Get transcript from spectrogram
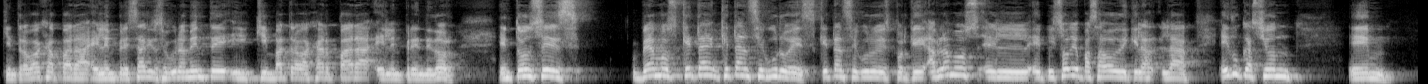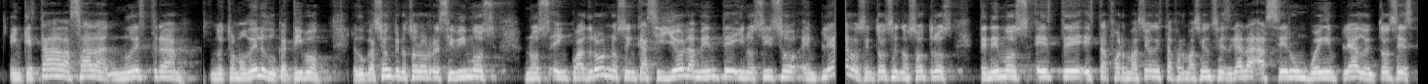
quien trabaja para el empresario seguramente y quien va a trabajar para el emprendedor. Entonces, Veamos qué tan, qué tan seguro es, qué tan seguro es, porque hablamos el episodio pasado de que la, educación em, en que está basada nuestra, nuestro modelo educativo, la educación que nosotros recibimos, nos encuadró, nos encasilló la mente y nos hizo empleados. Entonces nosotros tenemos este, esta formación, esta formación sesgada a ser un buen empleado. Entonces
